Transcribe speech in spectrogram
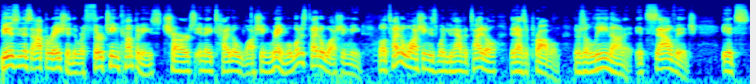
business operation. There were 13 companies charged in a title washing ring. Well, what does title washing mean? Well, title washing is when you have a title that has a problem. There's a lien on it, it's salvage, it's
